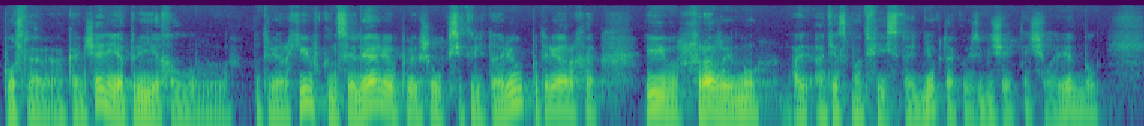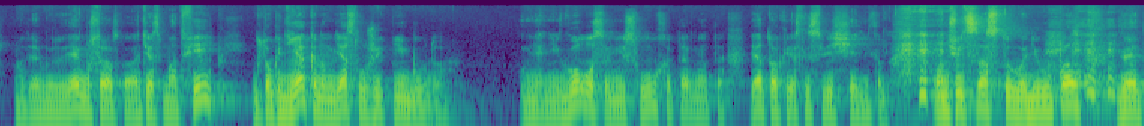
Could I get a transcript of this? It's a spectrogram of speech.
после окончания я приехал в патриархию, в канцелярию, пришел к секретарю патриарха, и сразу ему отец Матфей Стаднюк, такой замечательный человек был, вот я, я ему сразу сказал, отец Матфей, но только диаконом я служить не буду. У меня ни голоса, ни слуха там это. Я только если священником. Он чуть со стула не упал, говорит,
